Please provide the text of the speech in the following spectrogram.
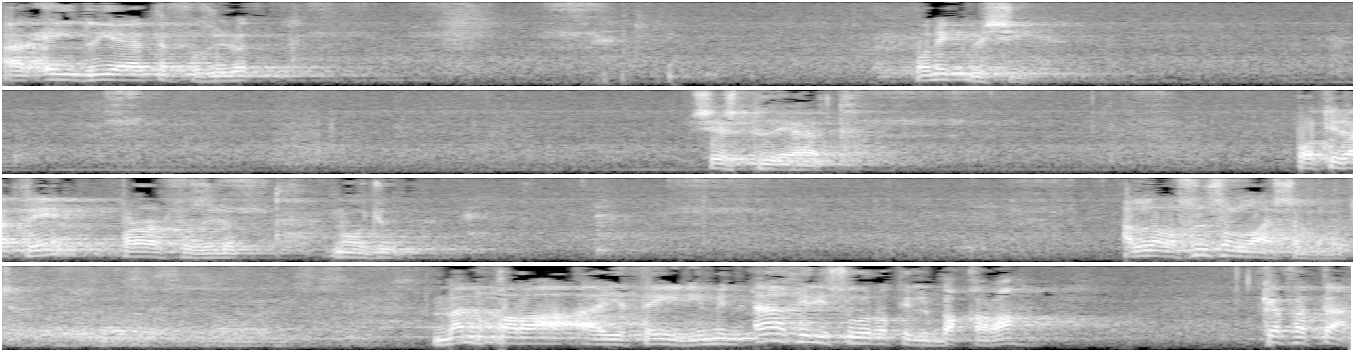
আর এই দুই আয়াতের ফজিলত অনেক বেশি। শেষ দুই আয়াত প্রতি রাত্রে পড়ার ফজিলত মৌজুদ আল্লাহ রসুল সাল্লাহ বলেছেন من قرأ آيتين من آخر سورة البقرة كفتاه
